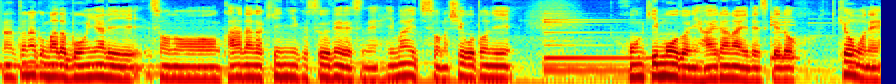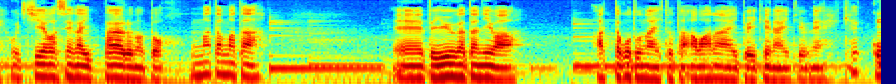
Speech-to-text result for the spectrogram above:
なんとなくまだぼんやりその体が筋肉痛でですねいまいちその仕事に本気モードに入らないですけど今日もね打ち合わせがいっぱいあるのとまたまた、えー、と夕方には会ったことない人と会わないといけないというね結構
